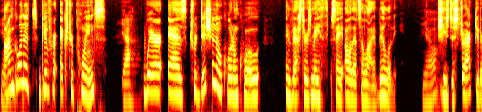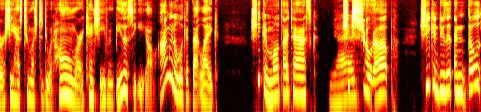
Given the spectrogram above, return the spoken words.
yeah. i'm going to give her extra points yeah. whereas traditional quote unquote investors may th- say oh that's a liability. Yeah she's distracted or she has too much to do at home or can she even be the ceo i'm going to look at that like she can multitask. Yes. she showed up she can do this and those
